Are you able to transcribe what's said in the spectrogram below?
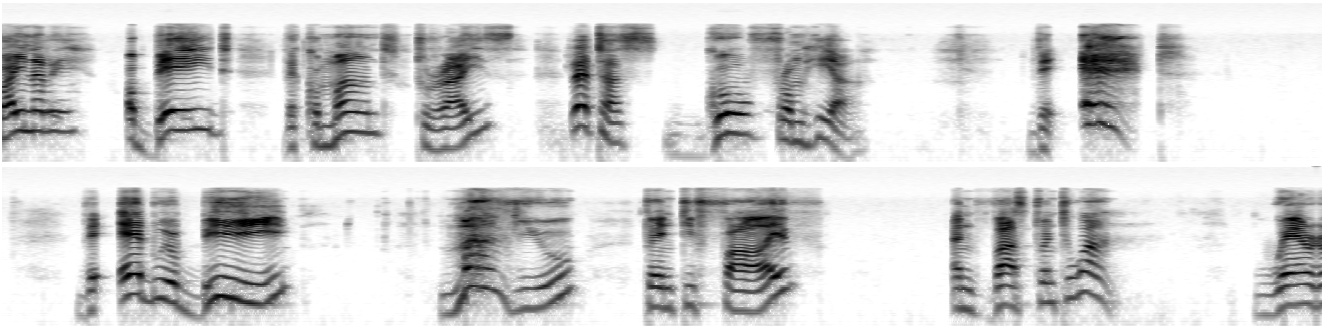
finally obeyed the command to rise, let us go from here. The end, the end will be Matthew 25 and verse 21. Well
